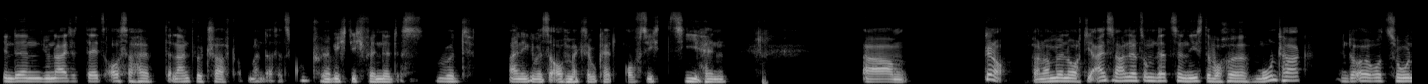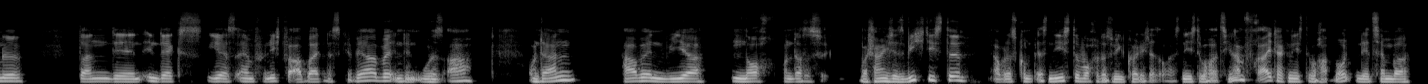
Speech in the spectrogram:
in den United States außerhalb der Landwirtschaft. Ob man das jetzt gut oder wichtig findet, es wird eine gewisse Aufmerksamkeit auf sich ziehen. Ähm, genau. Dann haben wir noch die Einzelhandelsumsätze nächste Woche Montag in der Eurozone. Dann den Index ISM für nicht verarbeitendes Gewerbe in den USA. Und dann haben wir noch, und das ist wahrscheinlich das Wichtigste, aber das kommt erst nächste Woche, deswegen könnte ich das auch erst nächste Woche erzählen. Am Freitag nächste Woche, am 9. Dezember,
